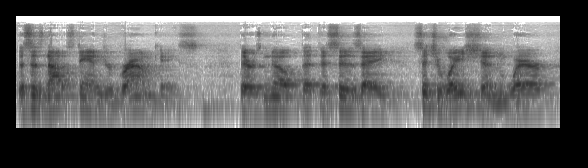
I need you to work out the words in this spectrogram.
This is not a stand your ground case. There's no, that this is a situation where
